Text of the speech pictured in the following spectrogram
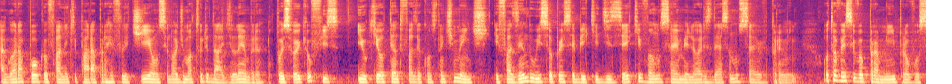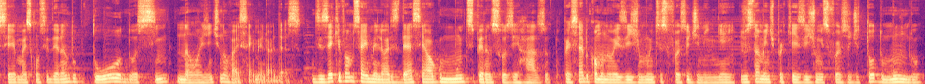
Agora há pouco eu falei que parar para refletir é um sinal de maturidade, lembra? Pois foi o que eu fiz e o que eu tento fazer constantemente. E fazendo isso eu percebi que dizer que vamos sair melhores dessa não serve para mim. Ou talvez sirva para mim para você, mas considerando todo assim, não, a gente não vai sair melhor dessa. Dizer que vamos sair melhores dessa é algo muito esperançoso e raso. Percebe como não exige muito esforço de ninguém, justamente porque exige um esforço de todo mundo?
